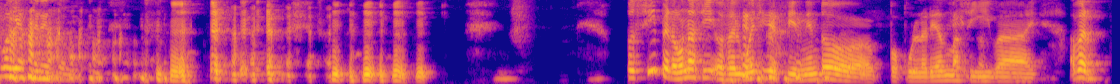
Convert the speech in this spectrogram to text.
Voy a hacer eso. pues sí, pero aún así, o sea, el güey sigue teniendo popularidad masiva. A ver,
